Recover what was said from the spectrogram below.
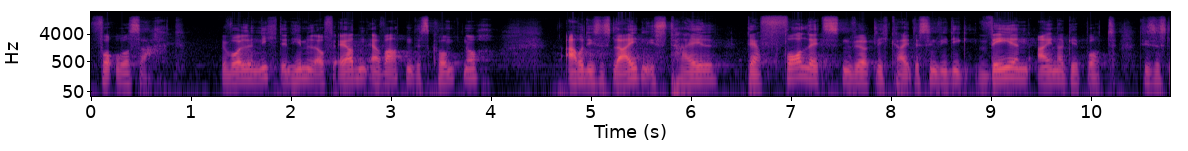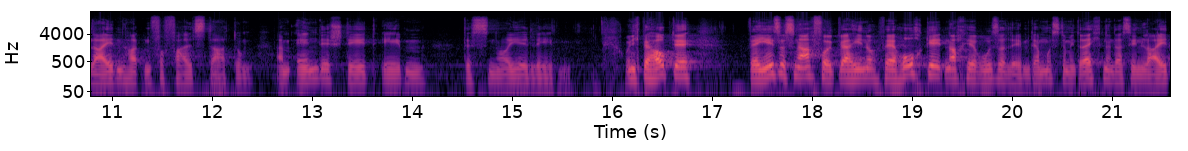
verursacht. Wir wollen nicht den Himmel auf Erden erwarten, das kommt noch, aber dieses Leiden ist Teil der vorletzten Wirklichkeit. Das sind wie die Wehen einer Geburt. Dieses Leiden hat ein Verfallsdatum. Am Ende steht eben das neue Leben. Und ich behaupte, wer Jesus nachfolgt, wer, hin, wer hochgeht nach Jerusalem, der muss damit rechnen, dass ihn Leid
